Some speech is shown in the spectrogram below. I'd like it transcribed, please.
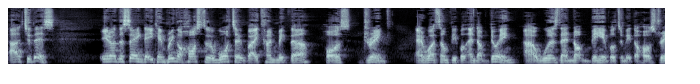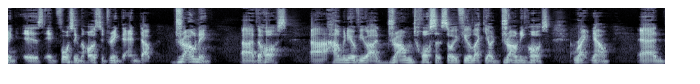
uh, to this. You know, the saying that you can bring a horse to the water, but I can't make the horse drink. And what some people end up doing, uh, worse than not being able to make the horse drink, is enforcing the horse to drink. They end up drowning uh, the horse. Uh, how many of you are drowned horses? So you feel like you're a drowning horse right now, and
